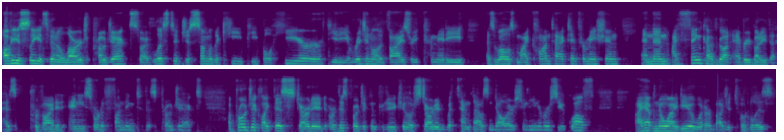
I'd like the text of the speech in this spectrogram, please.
Obviously, it's been a large project, so I've listed just some of the key people here, the original advisory committee, as well as my contact information. And then I think I've got everybody that has provided any sort of funding to this project. A project like this started, or this project in particular, started with $10,000 from the University of Guelph. I have no idea what our budget total is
